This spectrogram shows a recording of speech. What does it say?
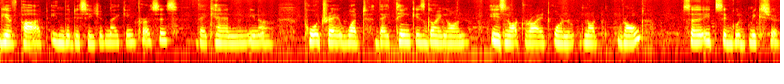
give part in the decision making process. They can, you know, portray what they think is going on is not right or not wrong. So it's a good mixture.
